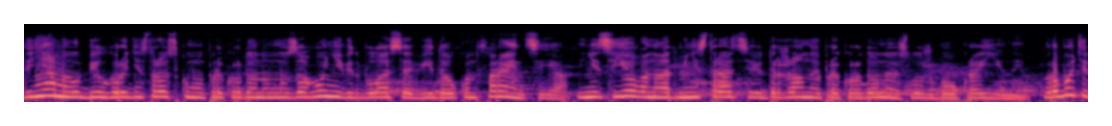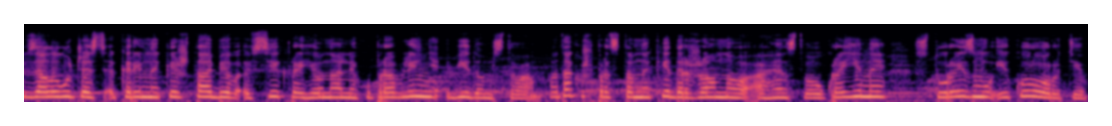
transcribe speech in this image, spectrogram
Днями у Білгородністровському прикордонному загоні відбулася відеоконференція, ініційована адміністрацією Державної прикордонної служби України. В роботі взяли участь керівники штабів всіх регіональних управлінь відомства, а також представники Державного агентства України з туризму і курортів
